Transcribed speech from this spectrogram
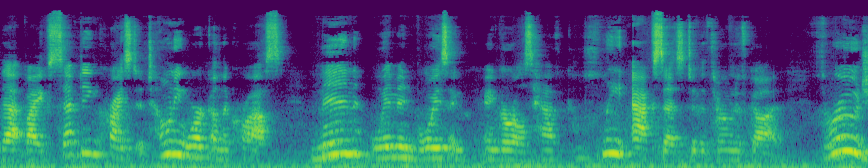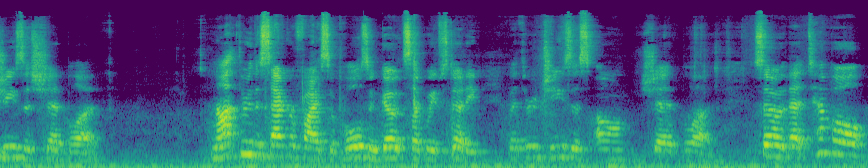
that by accepting Christ's atoning work on the cross, men, women, boys, and, and girls have complete access to the throne of God through Jesus' shed blood. Not through the sacrifice of bulls and goats like we've studied, but through Jesus' own shed blood. So that temple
